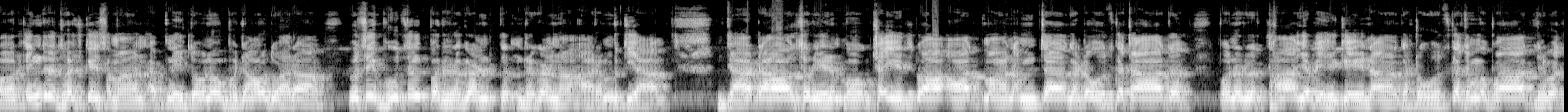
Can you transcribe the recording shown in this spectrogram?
और इंद्रध्वज के समान अपनी दोनों भुजाओं द्वारा उसे भूतल पर रगड़, रगड़ना आरंभ किया। जाटा सुरीर्मोक्षय्वा आत्मान च घटोत्कचात पुनरुत्थाय वेगेन घटोत्कचमुपाध्रवत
